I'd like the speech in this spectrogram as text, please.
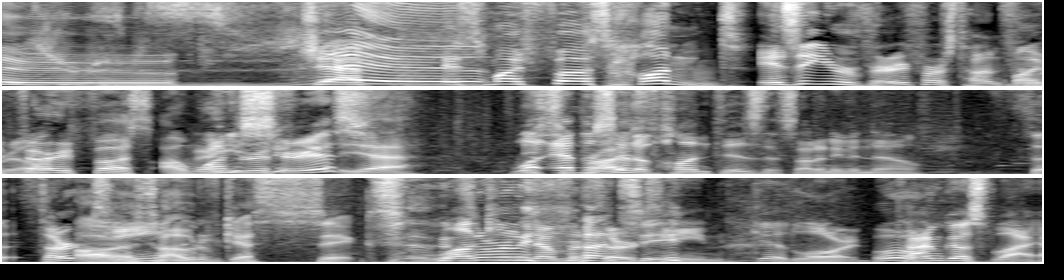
Ooh. Geoff, it's my first hunt. Is it your very first hunt for My real? very first. I you wonder if- serious? yeah. What You episode surprised? of Hunt is this? I don't even know. Th- 13? Oh, that's- I would have guessed six. Was Lucky really number 13? 13. Good lord. Whoa. Time goes by.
